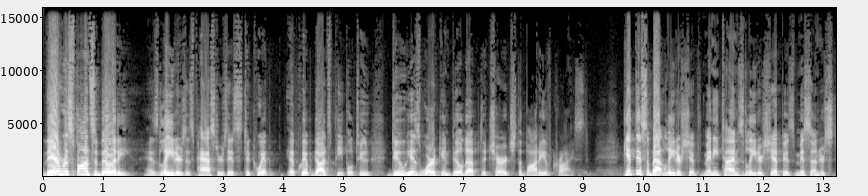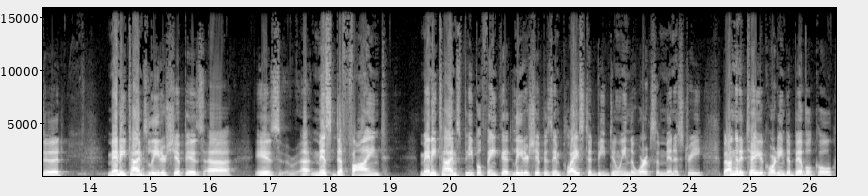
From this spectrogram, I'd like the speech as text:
Their responsibility as leaders, as pastors, is to equip, equip God's people to do His work and build up the church, the body of Christ. Get this about leadership. Many times leadership is misunderstood. Many times leadership is, uh, is uh, misdefined. Many times people think that leadership is in place to be doing the works of ministry. But I'm going to tell you, according to biblical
